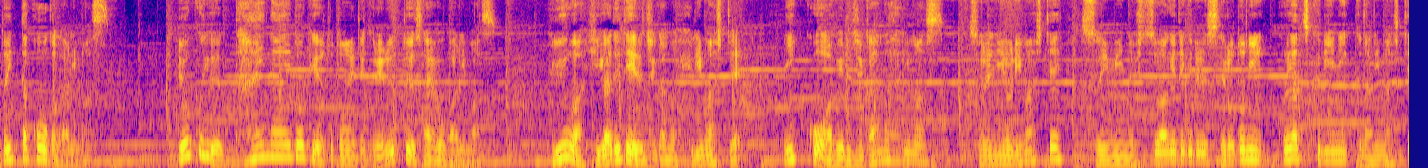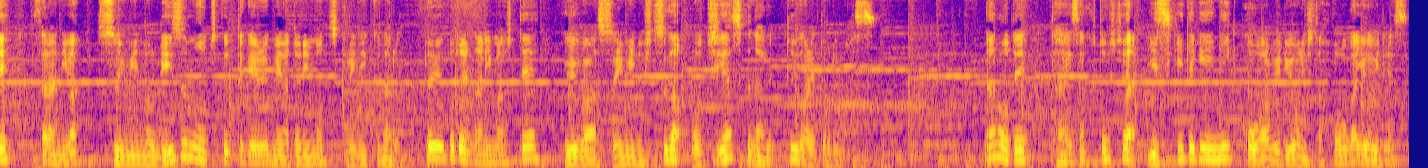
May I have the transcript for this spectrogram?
といった効果があります。よく言う体内時計を整えてくれるという作用があります。冬は日が出ている時間が減りまして日光を浴びる時間が減ります。それによりまして睡眠の質を上げてくれるセロトニンこれが作りにくくなりましてさらには睡眠のリズムを作ってくれるメラトニンも作りにくくなるということになりまして冬場は睡眠の質が落ちやすくなると言われております。なので対策としては意識的に日光を浴びるようにした方が良いです。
